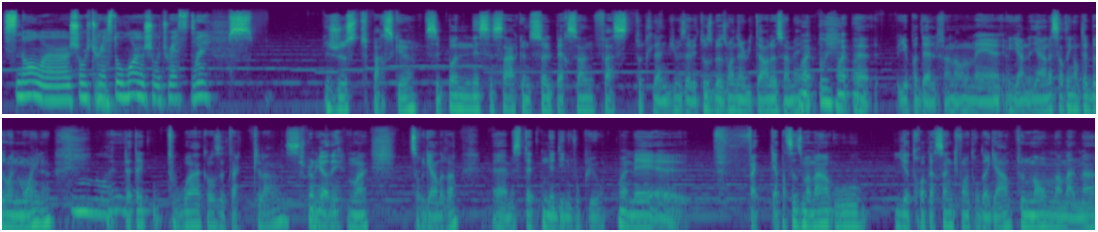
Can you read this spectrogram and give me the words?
Sinon, un short rest, au moins un short rest. Ouais. Juste parce que c'est pas nécessaire qu'une seule personne fasse toute la nuit. Vous avez tous besoin d'un 8 heures de sommeil. Ouais, ouais, ouais. Euh, Il n'y a pas d'elfe, hein, non, mais euh, il y, en- il y en a certains qui ont peut-être besoin de moins. Là. Peut-être toi à cause de ta classe. Je peux regarder. Ouais, tu regarderas. Euh, mais c'est peut-être une des niveaux plus hauts. Ouais. Mais euh, fait à partir du moment où il y a trois personnes qui font un tour de garde, tout le monde, normalement,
